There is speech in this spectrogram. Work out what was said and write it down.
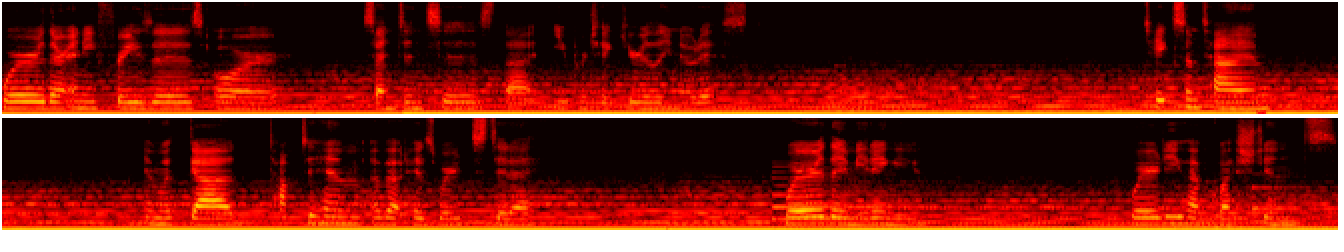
Were there any phrases or sentences that you particularly noticed? Take some time and with God, talk to Him about His words today. Where are they meeting you? Where do you have questions?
